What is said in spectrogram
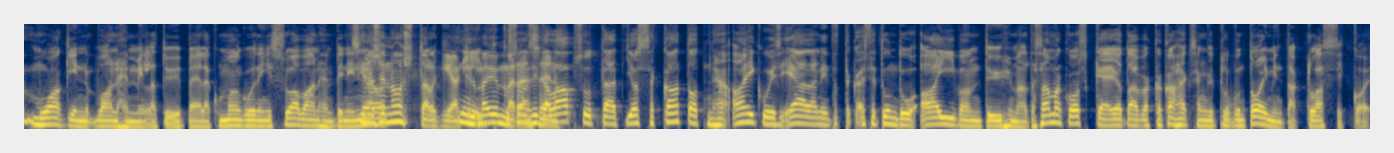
muakin vanhemmilla tyypeillä, kun mä oon kuitenkin sua vanhempi. Niin Siinä on se nostalgia, niin, kyllä mä ymmärrän se on sitä sen. lapsuutta, että jos sä katot nämä aikuisiällä, niin totta kai se tuntuu aivan tyhmältä. Sama koskee jotain vaikka 80-luvun toimintaklassikkoja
